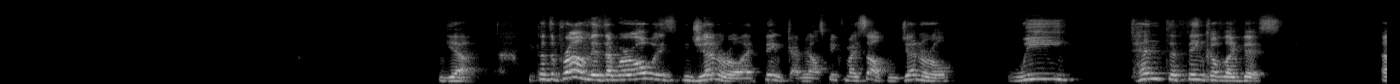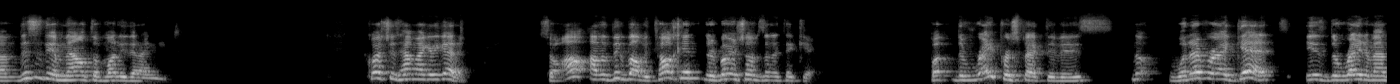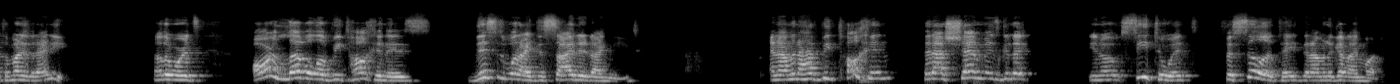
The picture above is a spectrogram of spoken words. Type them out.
Yeah. Because the problem is that we're always, in general, I think, I mean, I'll speak for myself, in general, we tend to think of like this. Um, this is the amount of money that I need. Question is, how am I going to get it? So i I'm a big Baal Bitachon, the Rebbeinu Shalom is going to take care. But the right perspective is, no, whatever I get is the right amount of money that I need. In other words, our level of bitachon is, this is what I decided I need and I'm going to have bitachon that Hashem is going to, you know, see to it, facilitate that I'm going to get my money.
